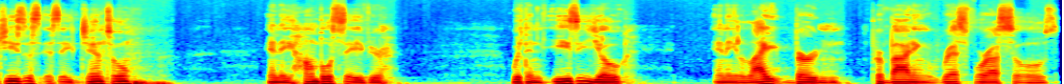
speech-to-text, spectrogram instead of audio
Jesus is a gentle and a humble Savior with an easy yoke and a light burden, providing rest for our souls.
